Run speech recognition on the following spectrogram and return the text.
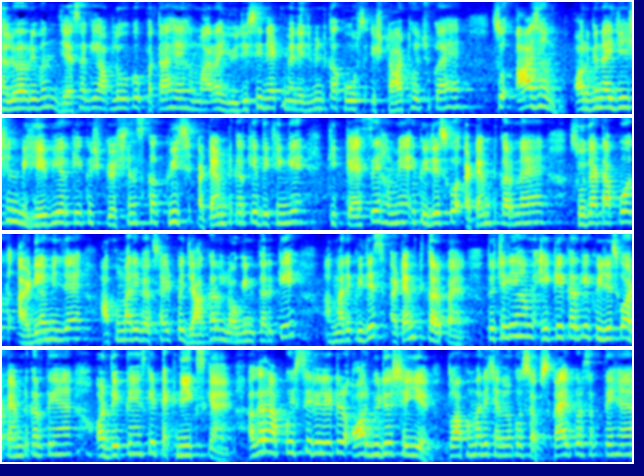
हेलो एवरीवन जैसा कि आप लोगों को पता है हमारा यूजीसी नेट मैनेजमेंट का कोर्स स्टार्ट हो चुका है। सो so, आज हम ऑर्गेनाइजेशन बिहेवियर के कुछ क्वेश्चंस का क्विज अटैम्प्ट करके देखेंगे कि कैसे हमें क्विजेस को अटैम्प्ट करना है सो so दैट आपको एक आइडिया मिल जाए आप हमारी वेबसाइट पर जाकर लॉगिन करके हमारे क्विजेस अटैम्प्ट कर पाएँ। तो चलिए हम एक एक करके क्विजेस को अटैम्प्ट करते हैं और देखते हैं इसके टेक्निक्स क्या हैं। अगर आपको इससे रिलेटेड और वीडियोज़ चाहिए तो आप हमारे चैनल को सब्सक्राइब कर सकते हैं।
